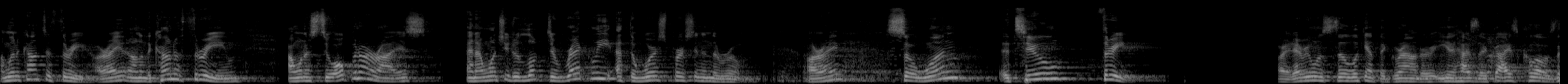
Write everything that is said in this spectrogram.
I'm going to count to three, all right? And on the count of three, I want us to open our eyes and I want you to look directly at the worst person in the room, all right? So one, two, three. All right, everyone's still looking at the ground or has their eyes closed.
